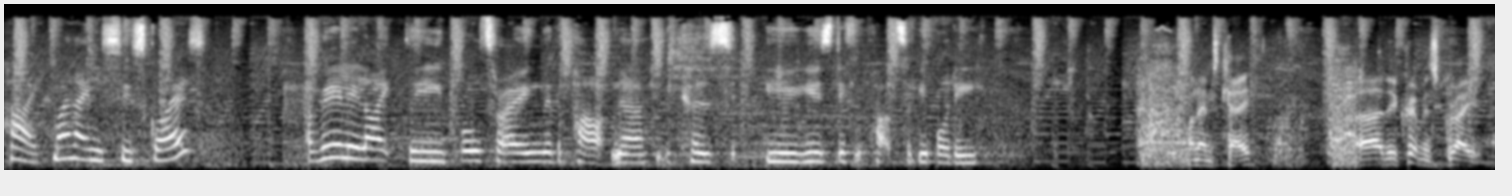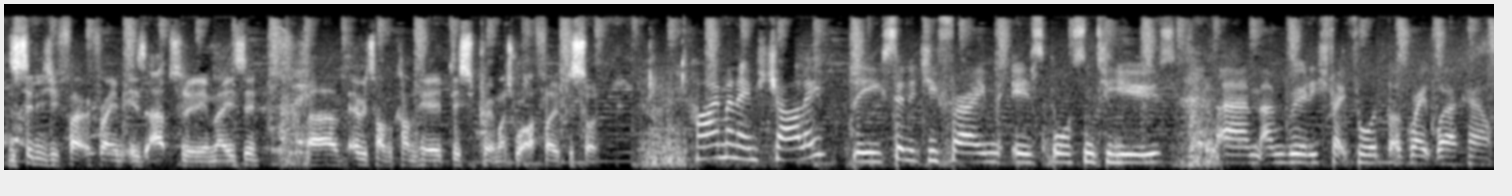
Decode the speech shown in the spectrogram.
Hi, my name is Sue Squires. I really like the ball throwing with a partner because you use different parts of your body. My name's Kay. Uh, the equipment's great. The Synergy photo frame is absolutely amazing. Uh, every time I come here, this is pretty much what I focus on. Hi, my name's Charlie. The Synergy frame is awesome to use um, and really straightforward, but a great workout.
